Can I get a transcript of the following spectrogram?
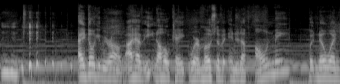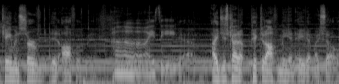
and don't get me wrong, I have eaten a whole cake where most of it ended up on me, but no one came and served it off of me. Oh, I see. Yeah. I just kind of picked it off of me and ate it myself.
